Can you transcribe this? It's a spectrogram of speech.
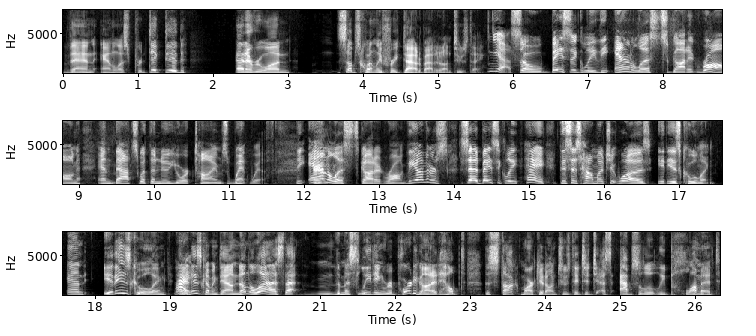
than analysts predicted, and everyone subsequently freaked out about it on Tuesday. Yeah, so basically the analysts got it wrong, and that's what the New York Times went with. The And- analysts got it wrong. The others said basically, hey, this is how much it was. It is cooling. and it is cooling Right. and it is coming down nonetheless that mm, the misleading reporting on it helped the stock market on tuesday to just absolutely plummet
